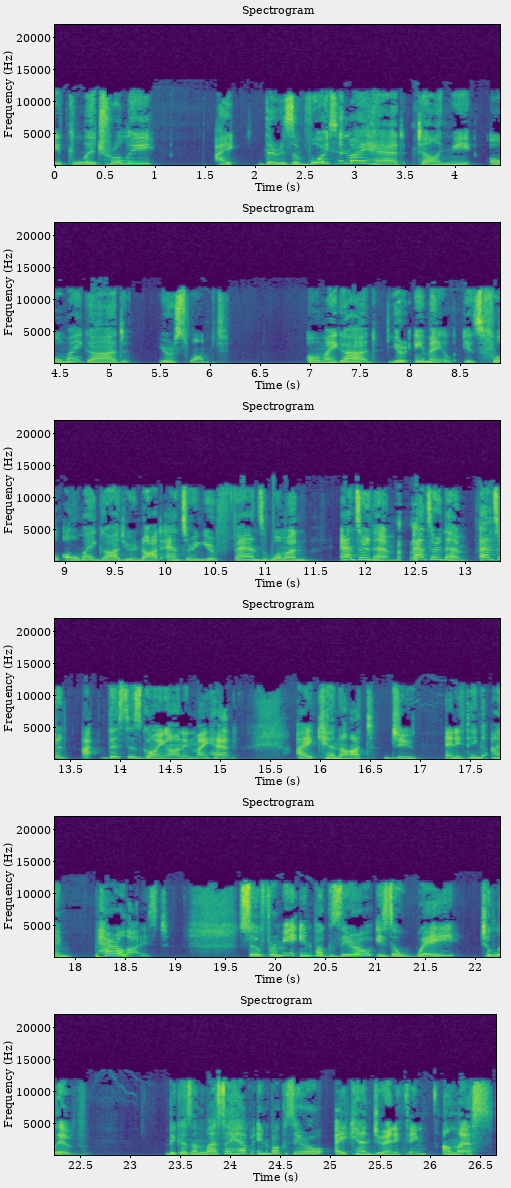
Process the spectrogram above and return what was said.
It literally, I, there is a voice in my head telling me, oh my God, you're swamped. Oh my God, your email is full. Oh my God, you're not answering your fans, woman. Answer them, answer them, answer. this is going on in my head. I cannot do anything. I'm paralyzed. So for me, inbox zero is a way to live because unless I have inbox zero, I can't do anything unless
